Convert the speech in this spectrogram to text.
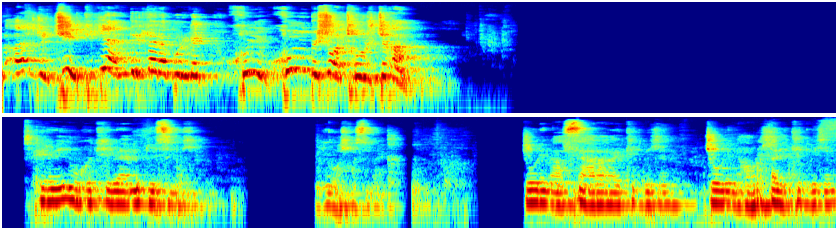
ойлгож чи итгэлийн амьдралаараа бүр ингээд хүн хүн биш болж хуурж байгаа. Хэрвээ энэ хүүхэд хэрвээ амьд байсан бол юу болох юм бэ? Жөөрийн алсын хараагаа итгэж билэн, жөөрийн авралаа итгэж билэн,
